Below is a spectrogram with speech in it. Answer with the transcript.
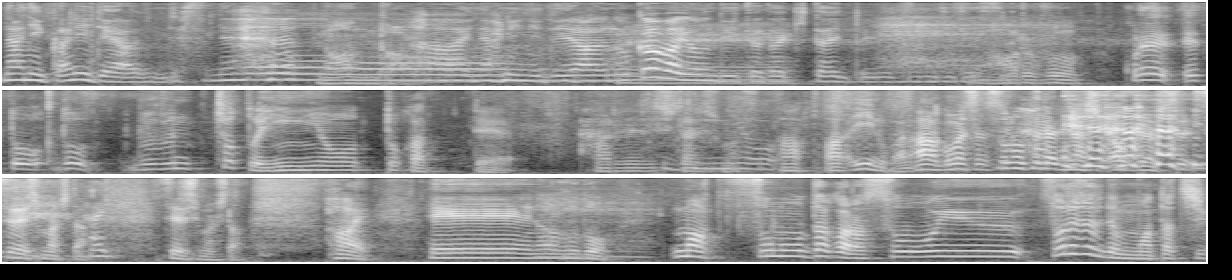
何かに出会うんですね。なんだ。はい、何に出会うのかは読んでいただきたいという感じです。なるほど。これえっとどう部分ちょっと引用とかってあれしたりします？ああいいのかな？あごめんなさいそのくだりなし。失礼しました。はい失礼しました。はい。えー、なるほど。まあそのだからそういうそれぞれでもまた違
